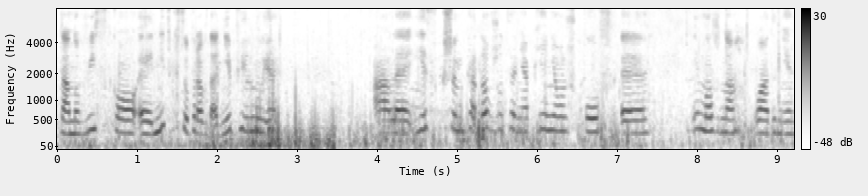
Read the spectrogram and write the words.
stanowisko, e, nikt co prawda nie pilnuje, ale jest skrzynka do wrzucenia pieniążków e, i można ładnie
